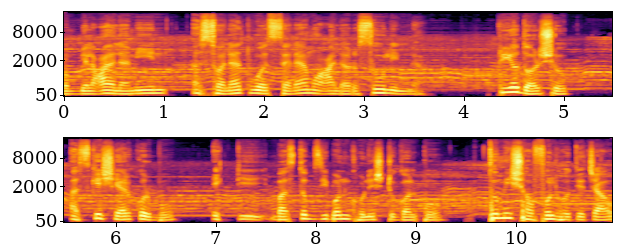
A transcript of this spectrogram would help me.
রব্বিল আলামিন, আসসালাতু ওয়াসসালামু আলা রসুলিল্লাহ। প্রিয় দর্শক, আজকে শেয়ার করব একটি বাস্তব জীবন ঘনিষ্ঠ গল্প। তুমি সফল হতে চাও,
